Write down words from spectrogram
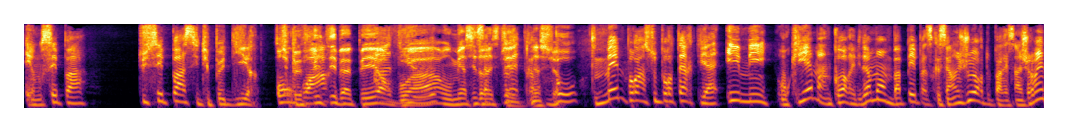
et on ne sait pas. Tu sais pas si tu peux dire au Tu peux revoir. fêter Mbappé, au revoir, ou merci de ça rester, peut être bien sûr. beau, même pour un supporter qui a aimé ou qui aime encore évidemment Mbappé parce que c'est un joueur du Paris Saint-Germain.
